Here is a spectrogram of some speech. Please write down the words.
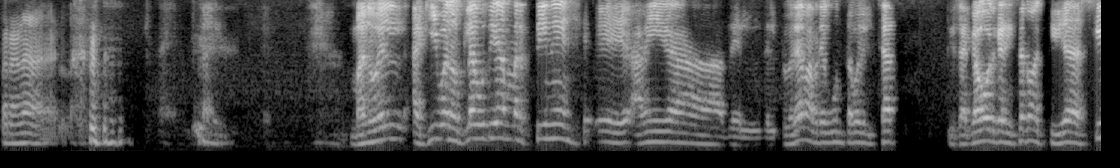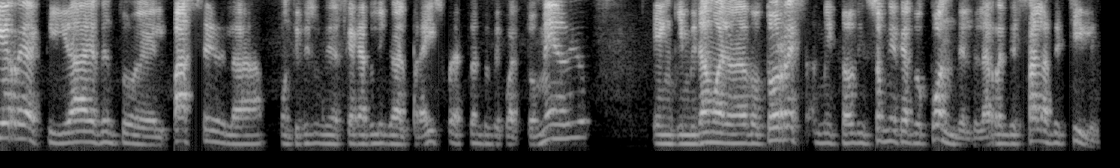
para nada, la verdad. Manuel, aquí, bueno, Claudia Martínez, eh, amiga del, programa, pregunta por el chat. Si se acaba de organizar una actividad de cierre, actividades dentro del pase de la Pontificia Universidad Católica del Paraíso para estudiantes de cuarto medio, en que invitamos a Leonardo Torres, administrador de Insomnia Teatro Condel, de la red de salas de Chile,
